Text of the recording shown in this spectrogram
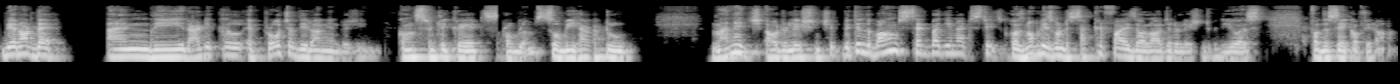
we are not there. And the radical approach of the Iranian regime constantly creates problems. So we have to manage our relationship within the bounds set by the United States because nobody is going to sacrifice our larger relationship with the US for the sake of Iran.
